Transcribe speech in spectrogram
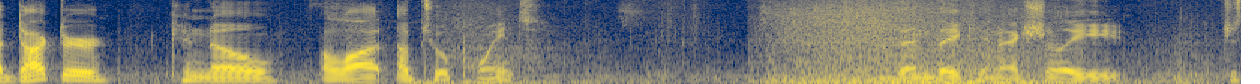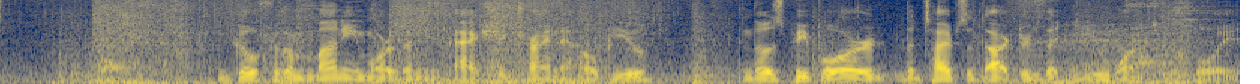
a doctor can know a lot up to a point. Then they can actually just go for the money more than actually trying to help you. And those people are the types of doctors that you want to avoid.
